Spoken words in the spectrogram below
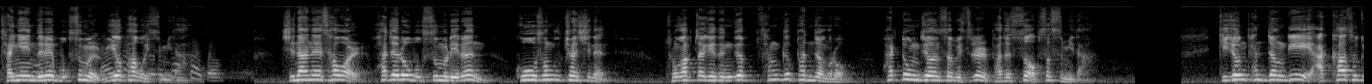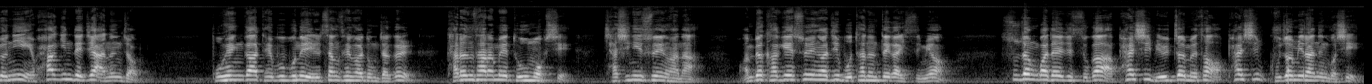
장애인들의 목숨을 위협하고 있습니다. 지난해 4월 화재로 목숨을 잃은 고 송국현 씨는 종합장애 등급 3급 판정으로 활동 지원 서비스를 받을 수 없었습니다. 기존 판정 뒤 악화 소견이 확인되지 않은 점, 보행과 대부분의 일상생활 동작을 다른 사람의 도움 없이 자신이 수행하나 완벽하게 수행하지 못하는 때가 있으며 수정받아야 지수가 81점에서 89점이라는 것이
